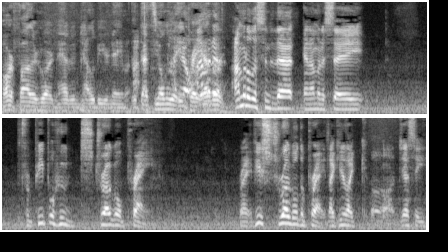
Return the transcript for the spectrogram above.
"Our Father who art in heaven, hallowed be your name," if that's the only way you know, pray I'm ever. gonna, I'm gonna listen to that and I'm gonna say for people who struggle praying, right? If you struggle to pray, like you're like, oh, Jesse,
